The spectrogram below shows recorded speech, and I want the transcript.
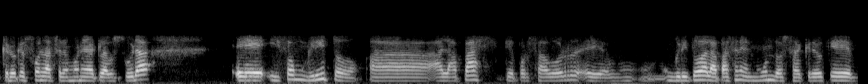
creo que fue en la ceremonia de clausura, eh, hizo un grito a, la paz, que por favor, eh, un, grito a la paz en el mundo. O sea, creo que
